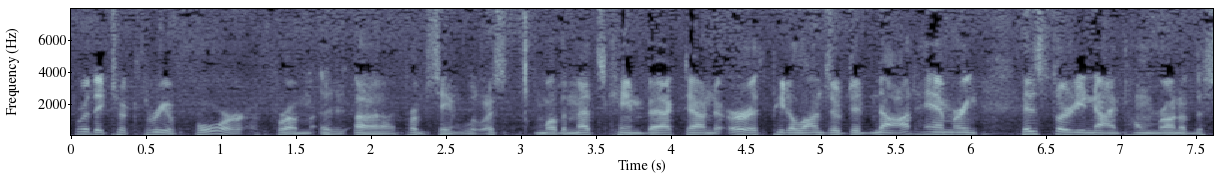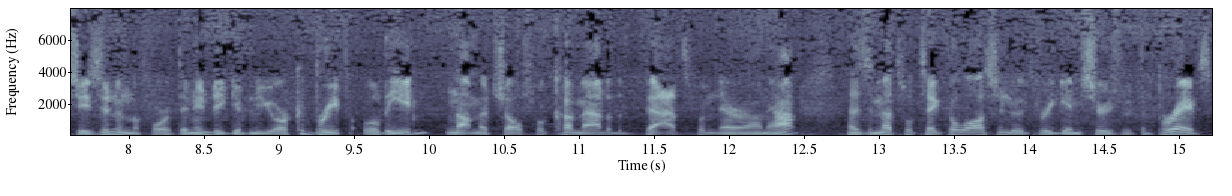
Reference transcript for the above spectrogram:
where they took three of four from uh, from St. Louis. While the Mets came back down to earth, Pete Alonso did not, hammering his 39th home run of the season in the fourth inning to give New York a brief lead. Not much else will come out of the bats from there on out, as the Mets will take the loss into a three-game series with the Braves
